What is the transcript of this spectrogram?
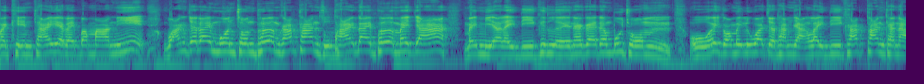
มาเค็มใช้อะไรประมาณนี้ หวังจะได้มวลชนเพิ่มครับ ท่านสุดท้ายได้เพิ่มไหมจ้าไม่มีอะไรดีขึ้นเลยนะครับท่านผู้ชม โอ้ยก็ไม่รู้ว่าจะทำอย่างไรดีครับ ท่านขณะ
